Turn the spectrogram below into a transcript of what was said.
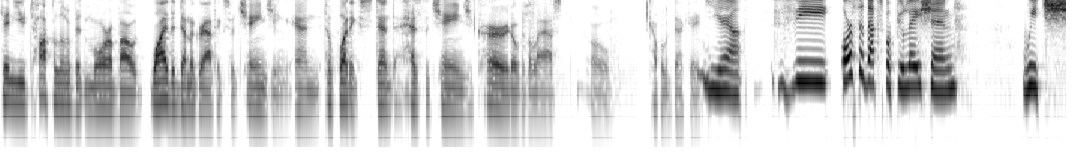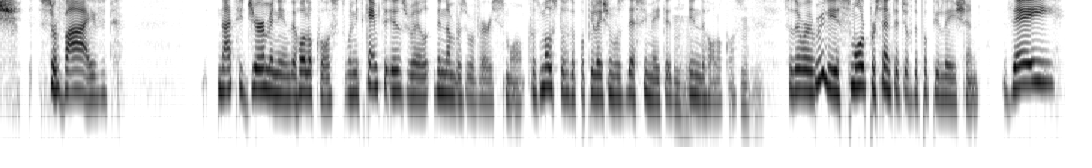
Can you talk a little bit more about why the demographics are changing and to what extent has the change occurred over the last oh couple of decades? Yeah. The Orthodox population which survived Nazi Germany and the Holocaust, when it came to Israel, the numbers were very small because most of the population was decimated mm-hmm. in the Holocaust. Mm-hmm. So there were really a small percentage of the population. They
